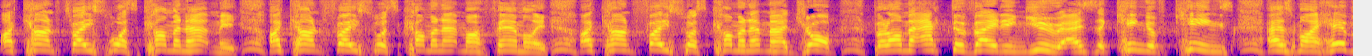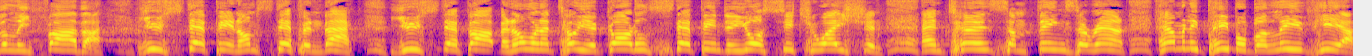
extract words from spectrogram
I can't face what's coming at me. I can't face what's coming at my family. I can't face what's coming at my job. But I'm activating you as the King of Kings, as my Heavenly Father. You step in, I'm stepping back. You step up. And I want to tell you, God will step into your situation and turn some things around. How many people believe here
